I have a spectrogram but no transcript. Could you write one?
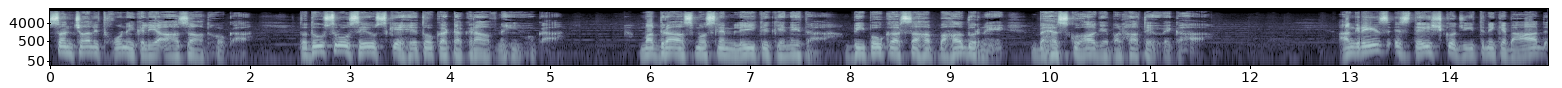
संचालित होने के लिए आज़ाद होगा तो दूसरों से उसके हितों का टकराव नहीं होगा। मद्रास मुस्लिम लीग के नेता बीपोकर साहब बहादुर ने बहस को आगे बढ़ाते हुए कहा, अंग्रेज़ इस देश को जीतने के बाद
